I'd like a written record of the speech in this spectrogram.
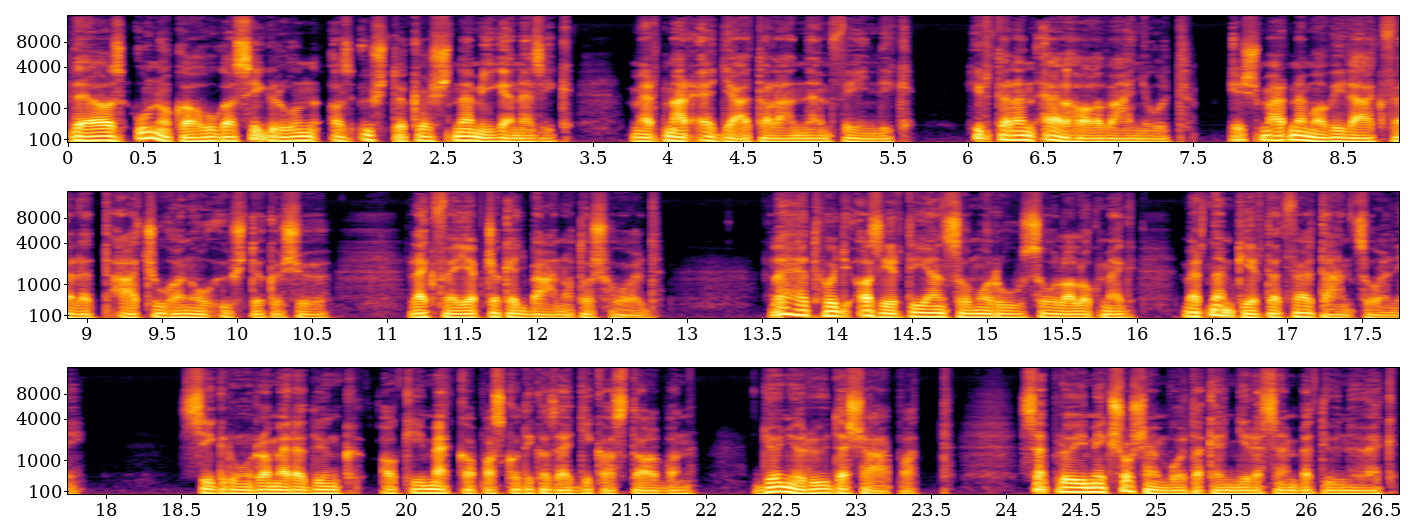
de az unokahúga Sigrun az üstökös nem igenezik, mert már egyáltalán nem fénylik. Hirtelen elhalványult, és már nem a világ felett átsuhanó üstököső, legfeljebb csak egy bánatos hold. Lehet, hogy azért ilyen szomorú szólalok meg, mert nem kérted fel táncolni. Szigrunra meredünk, aki megkapaszkodik az egyik asztalban. Gyönyörű, de sápadt. Szeplői még sosem voltak ennyire szembetűnőek.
